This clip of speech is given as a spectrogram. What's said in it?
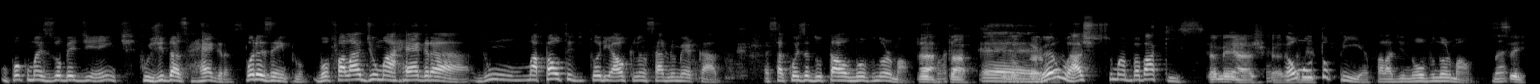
um pouco mais desobediente, fugir das regras. Por exemplo, vou falar de uma regra, de uma pauta editorial que lançaram no mercado essa coisa do tal novo normal. Ah, tá. É, eu acho isso uma babaquice. Também acho, cara. É uma também. utopia falar de novo normal, né? Sim.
